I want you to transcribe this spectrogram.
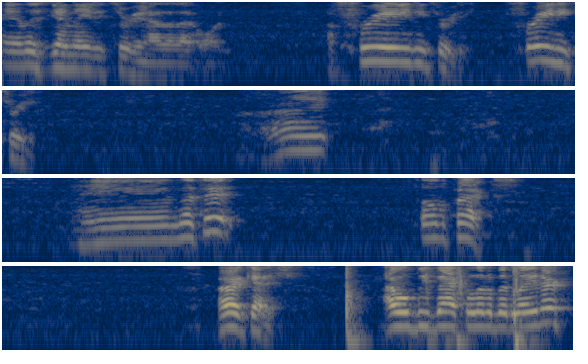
Hey, at least get an 83 out of that one. A free 83. Free 83. All right. And that's it. That's all the packs. All right, guys. I will be back a little bit later.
